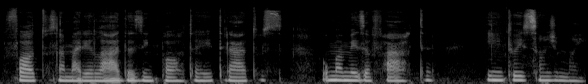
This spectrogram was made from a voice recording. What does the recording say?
fotos amareladas em porta-retratos, uma mesa farta e intuição de mãe.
